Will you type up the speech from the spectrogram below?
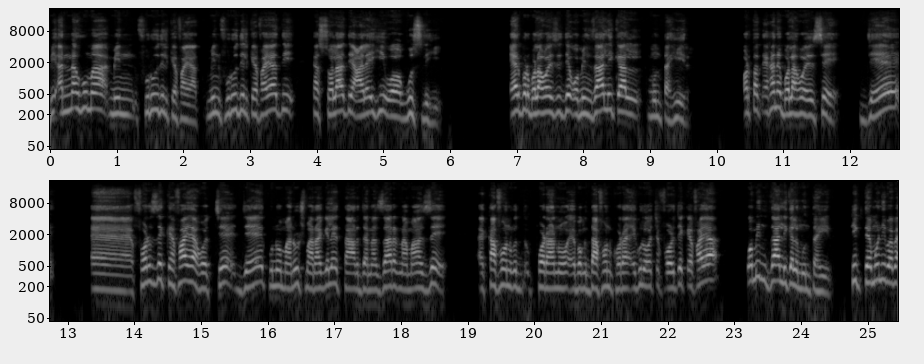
বিআন্নাহুমা মিন ফুরুদিল কেফায়াত, মিন ফুরুদিল কেফায়াতি কাসলাতি আলাইহি ও গুসলিহি। এরপর বলা হয়েছে যে, ওমিন জালিকাল মুনতাহির। অর্থাৎ এখানে বলা হয়েছে যে ফরজে কেফায়া হচ্ছে যে, কোনো মানুষ মারা গেলে তার জানাজার নামাজে কাফন পড়ানো এবং দাফন করা, এগুলো হচ্ছে ফরজে কেফায়া ওমিন জালিকাল মুনতাহির। ঠিক তেমনি ভাবে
